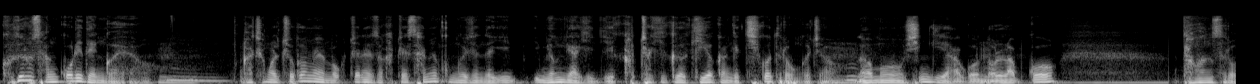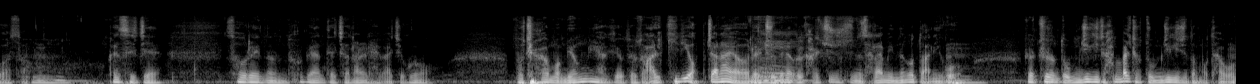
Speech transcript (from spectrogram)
그대로 산꼴이 된 거예요. 아, 정말 죽음의 목전에서 갑자기 사면 궁금해졌는데, 이, 이 명리학이 갑자기 그 기억한 게 치고 들어온 거죠. 너무 신기하고 놀랍고, 당황스러워서. 그래서 이제 서울에 있는 후배한테 전화를 해가지고 뭐 제가 뭐 명리학이어도 알 길이 없잖아요. 내 네. 주변에 그걸 가르쳐 줄 수 있는 사람이 있는 것도 아니고 저- 저는 또 움직이지 한 발짝도 움직이지도 못하고.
